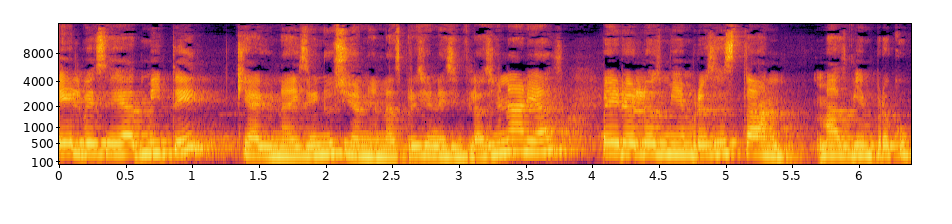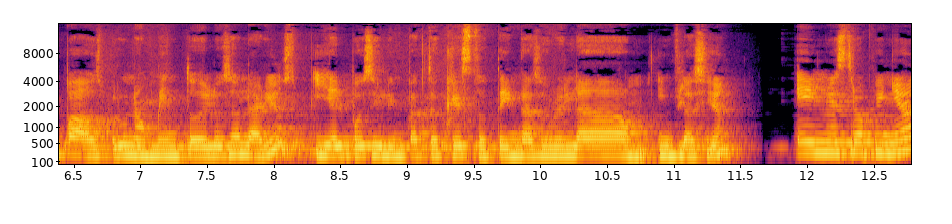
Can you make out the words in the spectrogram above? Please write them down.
El BCE admite que hay una disminución en las presiones inflacionarias, pero los miembros están más bien preocupados por un aumento de los salarios y el posible impacto que esto tenga sobre la inflación. En nuestra opinión,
